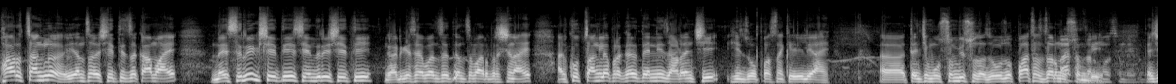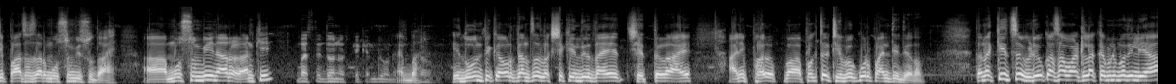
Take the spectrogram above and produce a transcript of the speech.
फार चांगलं यांचं शेतीचं काम आहे. नैसर्गिक शेती सेंद्रिय शेती गाडगे साहेबांचं त्यांचं मार्गदर्शन आहे. आणि खूप चांगल्या प्रकारे त्यांनी झाडांची ही जोपासना केलेली आहे. त्यांची मोसंबी सुद्धा जवळजवळ पाच हजार मोसंबी. त्यांची पाच हजार मोसंबी सुद्धा आहे मोसंबी नारळ आणखी? बस ते दोनच पिक. बरं. हे दोन पिकावर त्यांचं लक्ष केंद्रित आहे शेततळं आहे आणि फ फक्त ठिबकवर पाणी ते देतात. तर नक्कीच व्हिडिओ कसा वाटला कमेंटमध्ये लिहा.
